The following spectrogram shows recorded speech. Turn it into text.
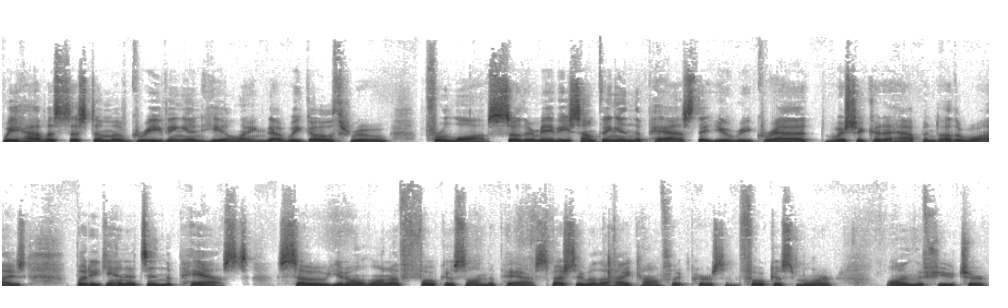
we have a system of grieving and healing that we go through for loss. So there may be something in the past that you regret, wish it could have happened otherwise. But again, it's in the past. So you don't want to focus on the past, especially with a high conflict person. Focus more on the future.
